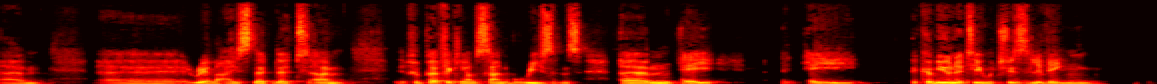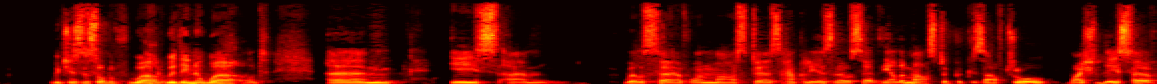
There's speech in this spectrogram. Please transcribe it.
um, uh, realized that that um, for perfectly understandable reasons, um, a, a, a community which is living, which is a sort of world within a world, um, is um, will serve one master as happily as they'll serve the other master, because after all, why should they serve?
